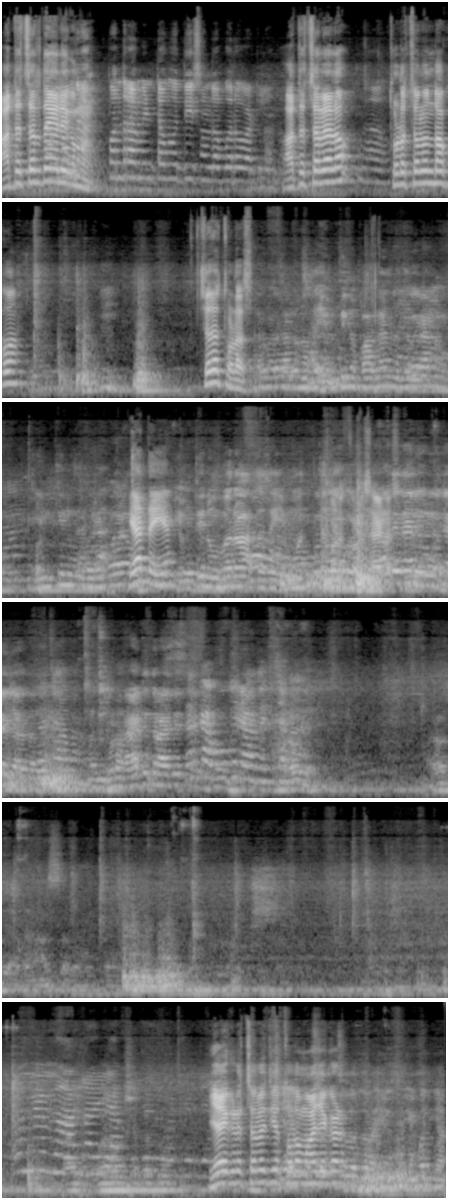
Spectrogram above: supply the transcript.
आता चालता येईल का मग? पंधरा मिनिटामध्ये समजा बरं वाटलं. आता चालायला. थोडं चालून दाखवा. चला थोडासा. या ताई या. या इकडे चलत या थोडं माझ्याकडे. हिंमत घ्या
